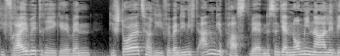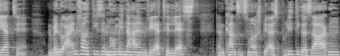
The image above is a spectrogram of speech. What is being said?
die Freibeträge, wenn die Steuertarife, wenn die nicht angepasst werden, das sind ja nominale Werte. Und wenn du einfach diese nominalen Werte lässt, dann kannst du zum Beispiel als Politiker sagen,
